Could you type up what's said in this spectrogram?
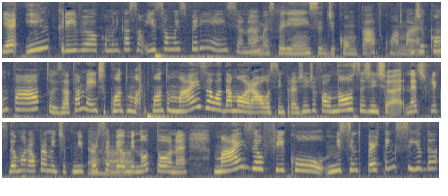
E é incrível a comunicação. Isso é uma experiência, né? é uma experiência de contato com a marca. De contato, exatamente. Quanto, quanto mais ela dá moral, assim, pra gente, eu falo, nossa, gente, a Netflix deu moral pra mim, tipo, me percebeu, Aham. me notou, né? Mas eu fico, me sinto pertencida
